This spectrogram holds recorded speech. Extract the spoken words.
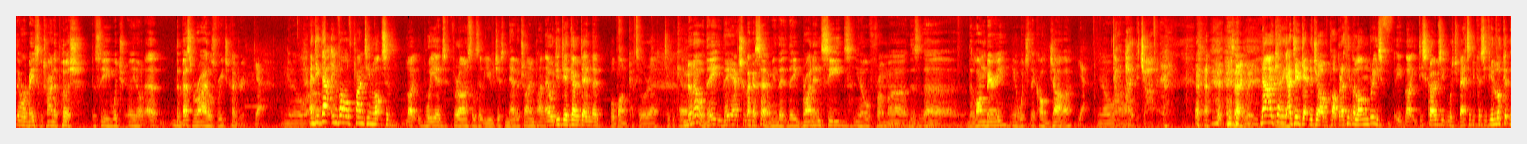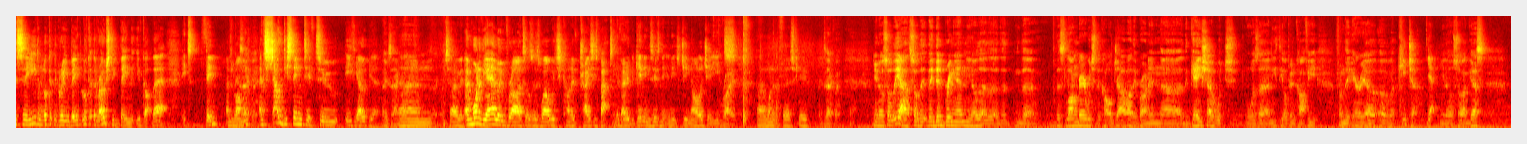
they were basically trying to push to see which you know uh, the best varietals for each country. yeah. You know, And uh, did that involve planting lots of like weird varietals that you just never try and plant, or did they go down the Bourbon, Caturra, Typica? No, no, they they actually, like I said, I mean, they, they brought in seeds, you know, from uh, this uh, the longberry, you know, which they call Java, Yeah. you know. Don't uh, like the Java name. exactly. No, I kind of I do get the Java pot, but I think the Longberry is it like describes it much better because if you look at the seed and look at the green bean, look at the roasted bean that you've got there, it's thin and long, Exactly. and so distinctive to Ethiopia. Exactly. Um, Exactly. So, and one of the heirloom varietals as well, which kind of traces back to the very beginnings, isn't it, in its genealogy? It's, Right. Uh, one of the first few. Exactly. Yeah. You know, so yeah, so they, they did bring in, you know, the the, the, the this longberry, which they call Java. They brought in uh, the geisha, which was uh, an Ethiopian coffee from the area of uh, Kicha. Yeah. You know, so I guess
